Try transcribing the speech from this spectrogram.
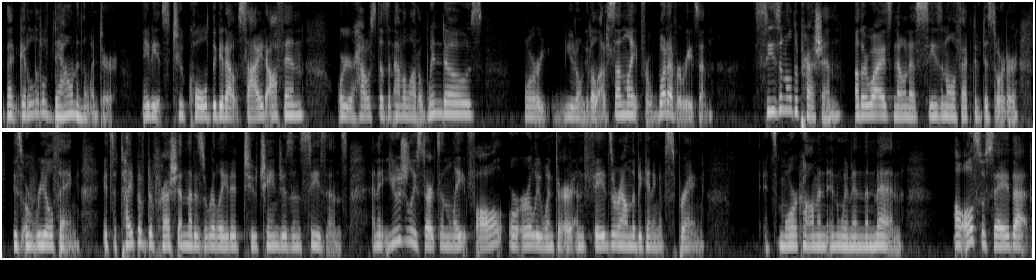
that get a little down in the winter. Maybe it's too cold to get outside often, or your house doesn't have a lot of windows, or you don't get a lot of sunlight for whatever reason. Seasonal depression, otherwise known as seasonal affective disorder, is a real thing. It's a type of depression that is related to changes in seasons, and it usually starts in late fall or early winter and fades around the beginning of spring. It's more common in women than men. I'll also say that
